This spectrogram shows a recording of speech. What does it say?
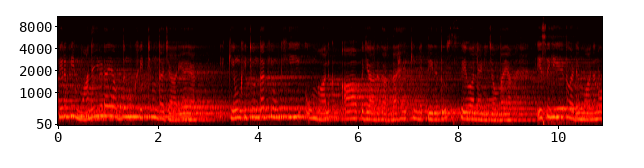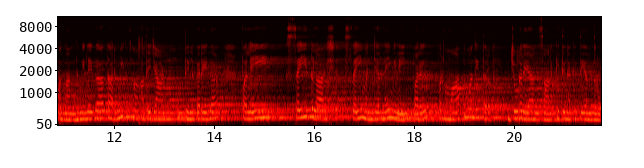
ਫਿਰ ਵੀ ਮਨ ਜਿਹੜਾ ਆ, ਉਧਰ ਨੂੰ ਖਿੱਚ ਹੁੰਦਾ ਜਾ ਰਿਹਾ ਆ। ਇਹ ਕਿਉਂ ਖਿੱਚ ਹੁੰਦਾ? ਕਿਉਂਕਿ ਉਹ ਮਾਲਕ ਆਪ ਯਾਦ ਕਰਦਾ ਹੈ ਕਿ ਮੈਂ ਤੇਰੇ ਤੋਂ ਸੇਵਾ ਲੈਣੀ ਚਾਹੁੰਦਾ ਆ। ਇਸ ਲਈ ਤੁਹਾਡੇ ਮਨ ਨੂੰ ਆਨੰਦ ਮਿਲੇਗਾ, ਧਾਰਮਿਕ ਥਾਂ ਤੇ ਜਾਣ ਨੂੰ ਦਿਲ ਕਰੇਗਾ। ਭਲੇ ਹੀ ਸਹੀ ਤਲਾਸ਼, ਸਹੀ ਮੰਜ਼ਿਲ ਨਹੀਂ ਮਿਲੀ, ਪਰ ਪਰਮਾਤਮਾ ਦੀ ਤਰਫ ਜੁੜ ਰਿਹਾ ਇਨਸਾਨ ਕਿਤੇ ਨਾ ਕਿਤੇ ਅੰਦਰੋਂ।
